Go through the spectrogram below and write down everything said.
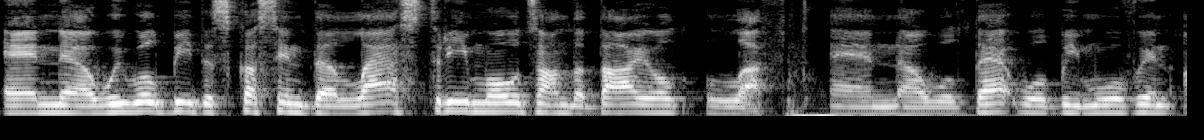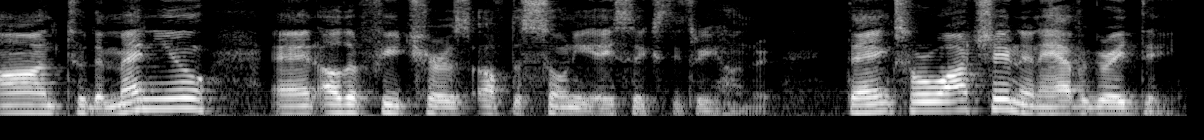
and we will be discussing the last three modes on the dial left. And we'll, that will be moving on to the menu and other features of the Sony a6300. Thanks for watching and have a great day.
